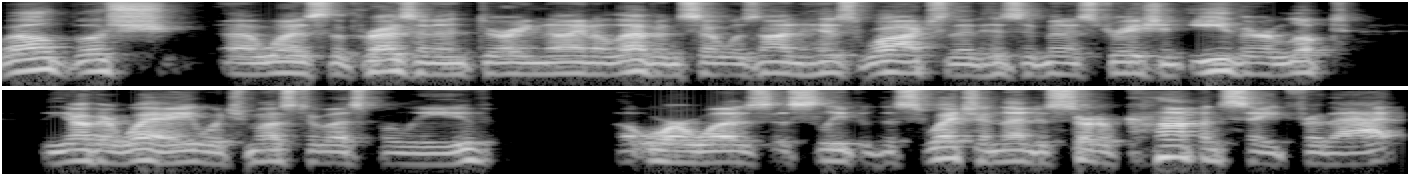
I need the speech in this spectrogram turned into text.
Well, Bush uh, was the president during 9 11, so it was on his watch that his administration either looked the other way, which most of us believe, or was asleep at the switch. And then to sort of compensate for that,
